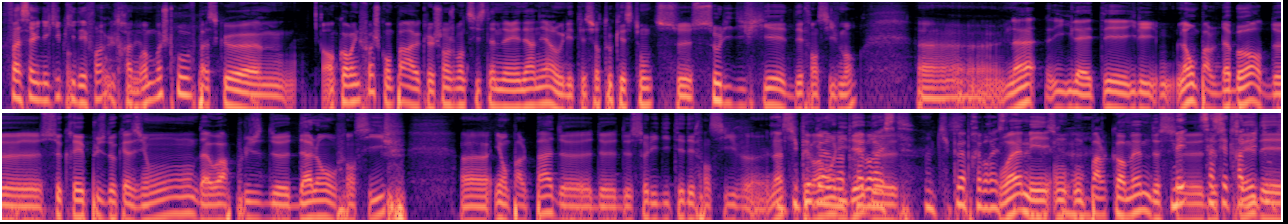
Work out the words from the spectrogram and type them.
face à une équipe qui défend ultra bien Moi, moi, je trouve parce que, euh, encore une fois, je compare avec le changement de système de l'année dernière où il était surtout question de se solidifier défensivement. Euh, là, il a été, il est, là, on parle d'abord de se créer plus d'occasions, d'avoir plus de d'allant offensif. Euh, et on parle pas de, de- de solidité défensive. Là, un petit c'était vraiment même l'idée après de. Brest. Un petit peu après Brest. Ouais, mais on, que- on parle quand même de se. Mais ça se s'est traduit tout de des,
